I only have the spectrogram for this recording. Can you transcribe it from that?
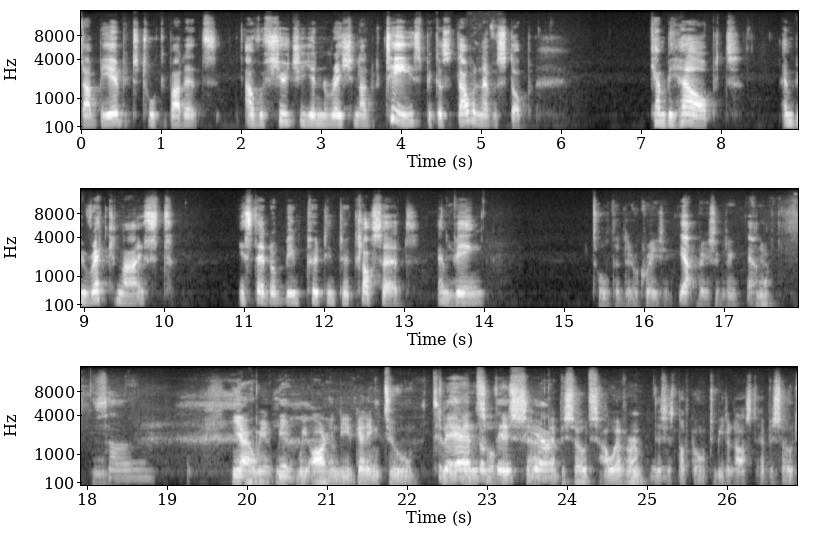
that be able to talk about it our future generation adoptees, because that will never stop, can be helped and be recognized instead of being put into a closet and Yeah. being Told that they're crazy. Yeah. Basically. Yeah. yeah. so Yeah, we, we, we are indeed getting to, to, the, ends of, this, uh, yeah. episode. However, this is not going to be the last episode,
